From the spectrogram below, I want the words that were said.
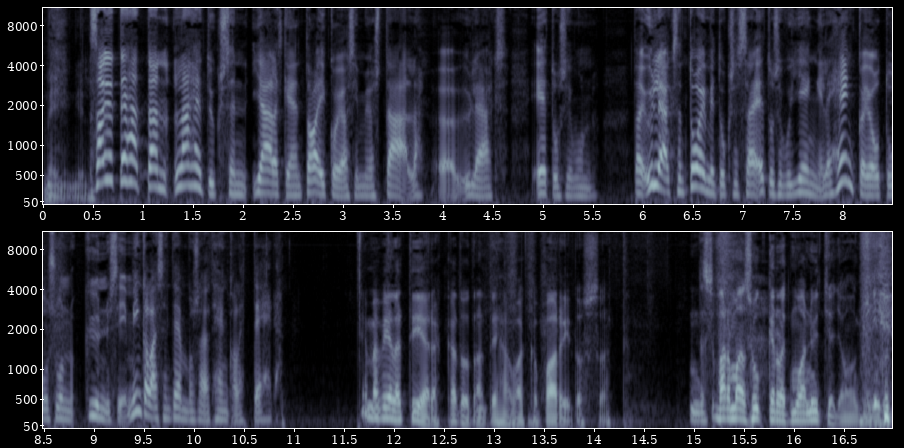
meiningillä. Sä aiot tehdä tämän lähetyksen jälkeen taikojasi myös täällä Yleäks etusivun tai Yleäksen toimituksessa ja etusivun jengille. Henkka joutuu sun kynsiin. Minkälaisen tempun sä Henkalle tehdä? En mä vielä tiedä. Katsotaan tehdä vaikka pari tossa. Että Varmaan sukkeroit mua nyt jo johonkin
